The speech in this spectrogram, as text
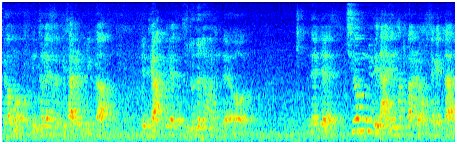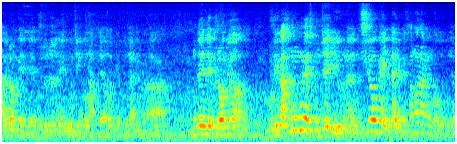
제가 뭐 인터넷에서 기사를 보니까 이제 대학들에서 구조조정을 한대요. 근데 이제 취업률이 낮은 학과를 없애겠다 뭐 이런 게 이제 구조조정의 요지인 것 같아요. 이렇게 보자니까. 근데 이제 그러면 우리가 학문의 존재 이유는 취업에 있다 이렇게 선언하는 거거든요.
